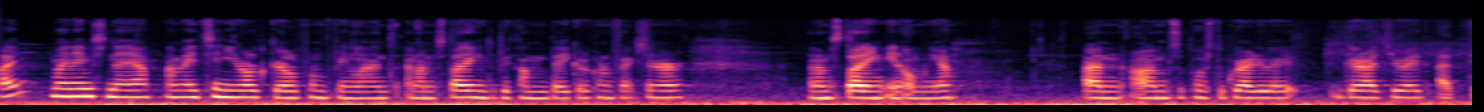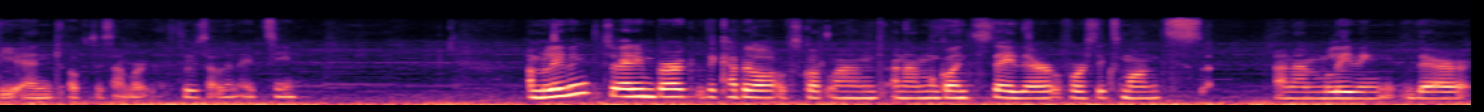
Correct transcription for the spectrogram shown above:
Hi, my name is Nea. I'm an 18 year old girl from Finland and I'm studying to become a baker confectioner and I'm studying in Omnia and I'm supposed to graduate, graduate at the end of the summer 2018. I'm leaving to Edinburgh, the capital of Scotland, and I'm going to stay there for six months and I'm leaving there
